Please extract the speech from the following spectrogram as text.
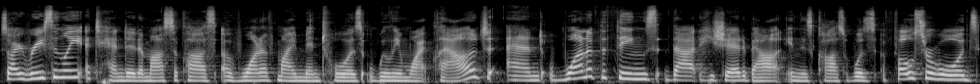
So, I recently attended a masterclass of one of my mentors, William Whitecloud. And one of the things that he shared about in this class was false rewards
